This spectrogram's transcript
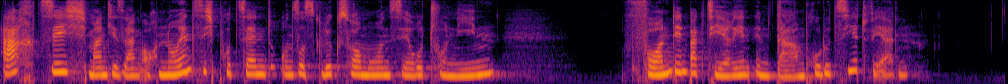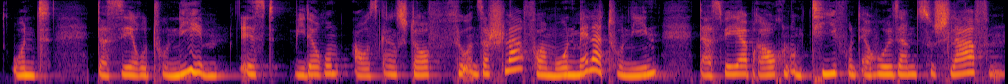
80, manche sagen auch 90 Prozent unseres Glückshormons Serotonin von den Bakterien im Darm produziert werden. Und das Serotonin ist wiederum Ausgangsstoff für unser Schlafhormon Melatonin, das wir ja brauchen, um tief und erholsam zu schlafen.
